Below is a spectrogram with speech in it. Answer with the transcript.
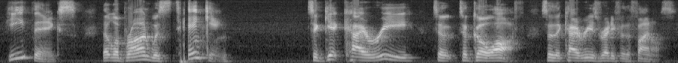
he thinks that LeBron was tanking to get Kyrie to to go off so that Kyrie is ready for the finals.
